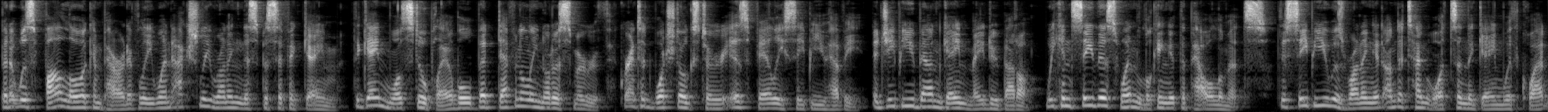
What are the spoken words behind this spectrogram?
but it was far lower comparatively when actually running this specific game. The game was still playable, but definitely not as smooth. Granted, Watch Dogs 2 is fairly CPU heavy. A GPU bound game may do better. We can see this when looking at the power limits. The CPU was running at under 10 watts in the game with quiet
